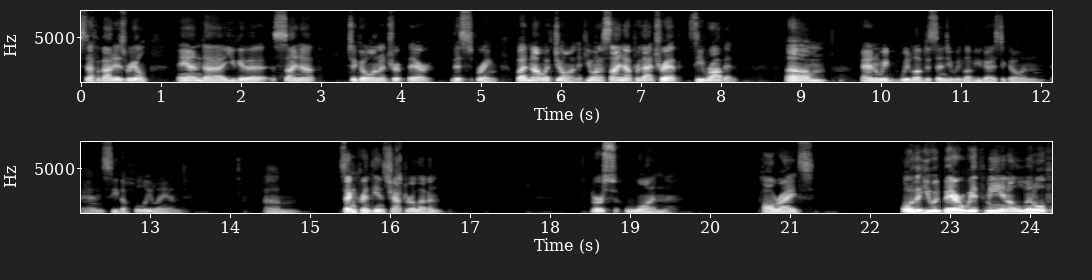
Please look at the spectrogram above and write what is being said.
stuff about Israel. And uh, you get to sign up to go on a trip there this spring, but not with John. If you want to sign up for that trip, see Robin. Um, and we'd, we'd love to send you. We'd love you guys to go and, and see the Holy Land. Um, 2 Corinthians chapter 11 verse 1. Paul writes, Oh, that you would bear with me in a little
